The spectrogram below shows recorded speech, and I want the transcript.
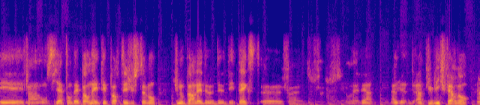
et enfin, on s'y attendait pas. On a été porté justement. Tu nous parlais de, de- des textes, euh, enfin, on avait un, un, un public fervent. Ouais,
